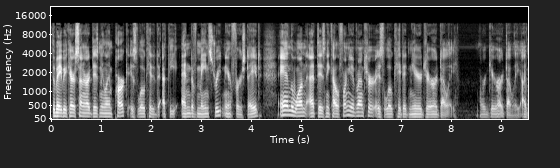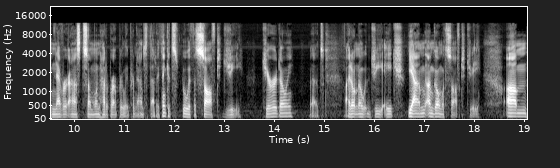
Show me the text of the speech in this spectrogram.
The Baby Care Center at Disneyland Park is located at the end of Main Street near First Aid, and the one at Disney California Adventure is located near Ghirardelli. Or Ghirardelli. I've never asked someone how to properly pronounce that. I think it's with a soft G. Ghirardelli? That's I don't know GH. Yeah, I'm, I'm going with soft G. Um,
